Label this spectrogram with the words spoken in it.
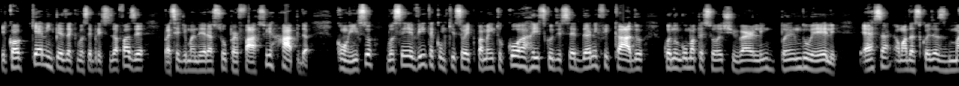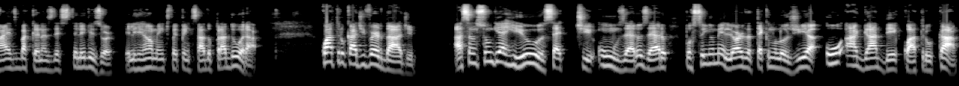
e qualquer limpeza que você precisa fazer vai ser de maneira super fácil e rápida. Com isso, você evita com que seu equipamento corra risco de ser danificado quando alguma pessoa estiver limpando ele. Essa é uma das coisas mais bacanas desse televisor. Ele realmente foi pensado para durar. 4K de verdade. A Samsung RU7100 possui o melhor da tecnologia UHD 4K.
